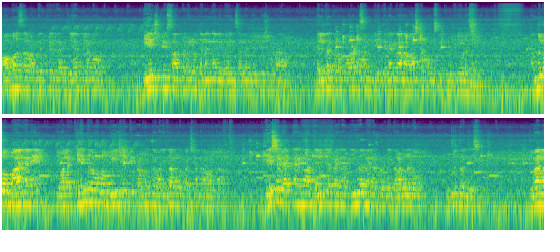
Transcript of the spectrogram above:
బాబాసాహెబ్ అంబేద్కర్ గారి జయంతులను డిహెచ్పిఎస్ ఆధ్వర్యంలో ఘనంగా నిర్వహించాలని చెప్పేసి కూడా దళిత కుల పోరాట సమితి తెలంగాణ రాష్ట్ర కౌన్సిల్ పిలుపునివ్వడం జరిగింది. అందులో భాగంగానే ఇవాళ కేంద్రంలో బీజేపీ ప్రభుత్వం అధికారంలోకి వచ్చిన తర్వాత దేశవ్యాప్తంగా దళితులపైన తీవ్రమైనటువంటి దాడులను ఉధృతం చేసింది. ఇవాళ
